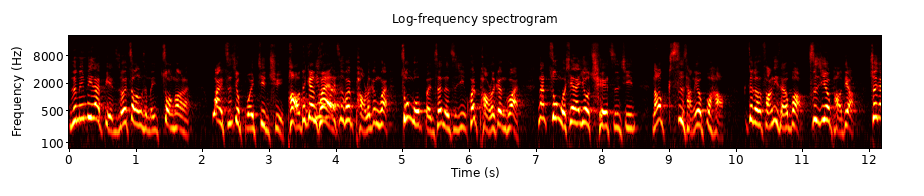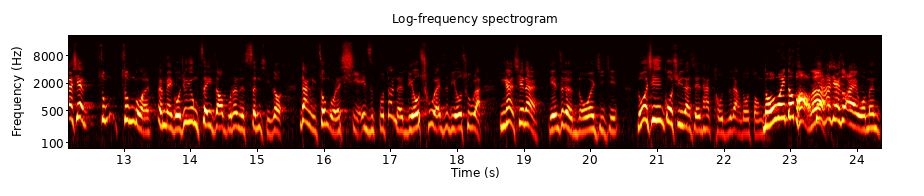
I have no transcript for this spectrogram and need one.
人民币在贬值会造成什么状况呢？外资就不会进去，跑得更快。外资会跑得更快，中国本身的资金会跑得更快。那中国现在又缺资金，然后市场又不好，这个房地产又不好，资金又跑掉。所以，他现在中中国呃美国就用这一招不断的升级之后，让你中国的血一直不断的流出来，一直流出来。你看现在连这个挪威基金，挪威基金过去一段时间他投资非常多中国，挪威都跑了。对，他现在说，哎，我们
